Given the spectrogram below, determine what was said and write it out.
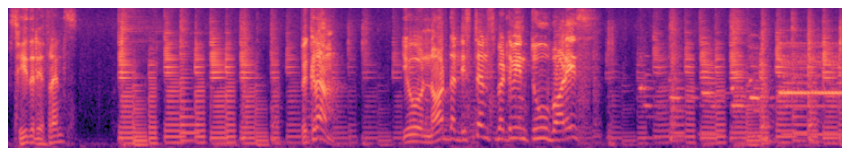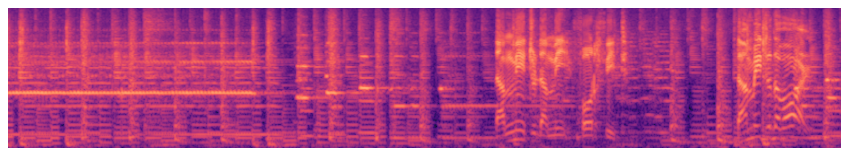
See the difference? Vikram, you note the distance between two bodies? Dummy to dummy, four feet. Dummy to the wall.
